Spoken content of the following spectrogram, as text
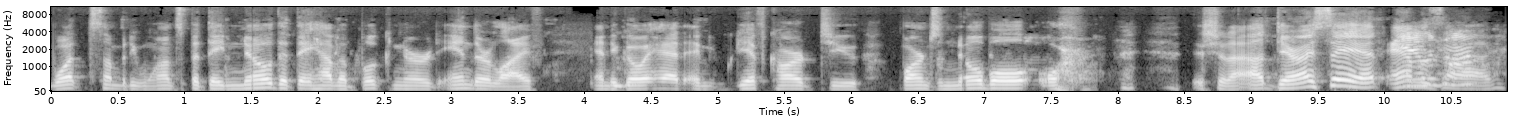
what somebody wants, but they know that they have a book nerd in their life, and to go ahead and gift card to Barnes and Noble or should I uh, dare I say it, Amazon, Amazon?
